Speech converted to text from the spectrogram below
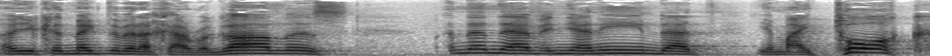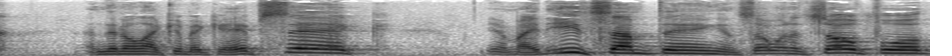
uh, you can make the beracha regardless. And then they have inyanim that you might talk, and they don't like to make a hip sick. You might eat something, and so on and so forth.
